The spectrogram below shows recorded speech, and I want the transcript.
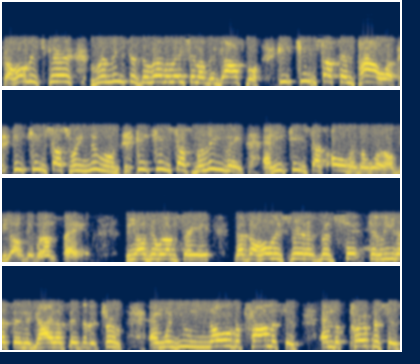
The Holy Spirit releases the revelation of the gospel. He keeps us in power. He keeps us renewed. He keeps us believing, and He keeps us over the world. Do y'all get what I'm saying? Do y'all get what I'm saying? That the Holy Spirit has been sent to lead us and to guide us into the truth. And when you know the promises and the purposes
